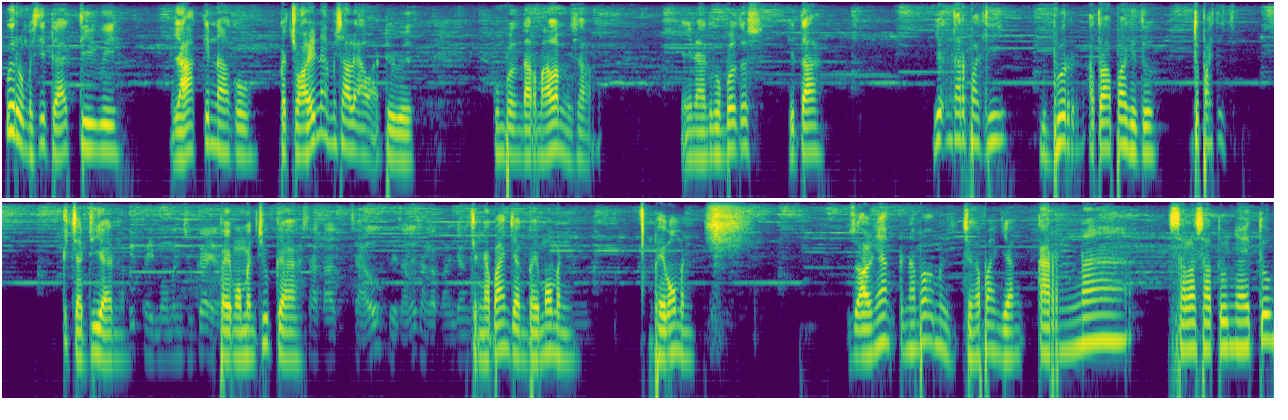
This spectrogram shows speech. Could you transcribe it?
wih mesti dadi wih. Yakin aku. Kecuali nek misalnya awak dewe kumpul ntar malam misal. Ini nanti kumpul terus kita yuk ntar pagi libur atau apa gitu. Itu pasti kejadian. Tapi by momen juga ya. By momen juga. Wisata jauh biasanya jangka panjang. Jangka panjang by momen by momen soalnya kenapa jangka panjang? Karena salah satunya itu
